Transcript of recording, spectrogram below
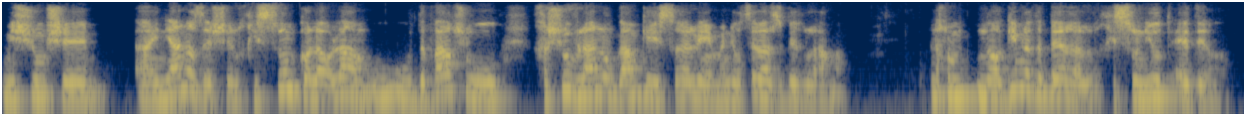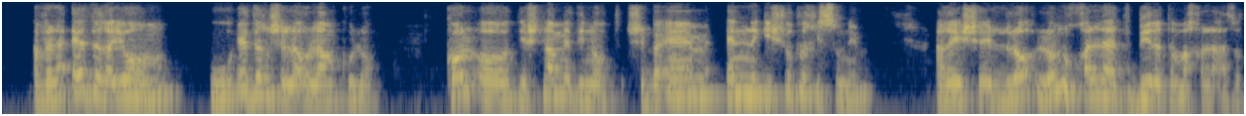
משום שהעניין הזה של חיסון כל העולם הוא, הוא דבר שהוא חשוב לנו גם כישראלים. אני רוצה להסביר למה. אנחנו נוהגים לדבר על חיסוניות עדר, אבל העדר היום הוא עדר של העולם כולו. כל עוד ישנן מדינות שבהן אין נגישות לחיסונים, הרי שלא לא נוכל להדביר את המחלה הזאת.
